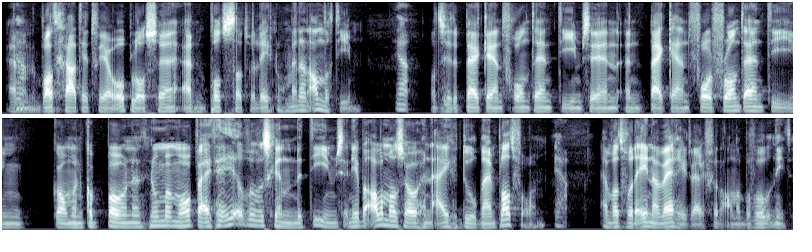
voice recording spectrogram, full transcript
En Ja. wat gaat dit voor jou oplossen en botst dat wellicht nog met een ander team. Ja. Want er zitten back-end, front-end teams in, een back-end voor front-end team, common component, noem maar op. Uit heel veel verschillende teams. En die hebben allemaal zo hun eigen doel bij een platform. Ja. En wat voor de ene werkt, werkt voor de ander bijvoorbeeld niet.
